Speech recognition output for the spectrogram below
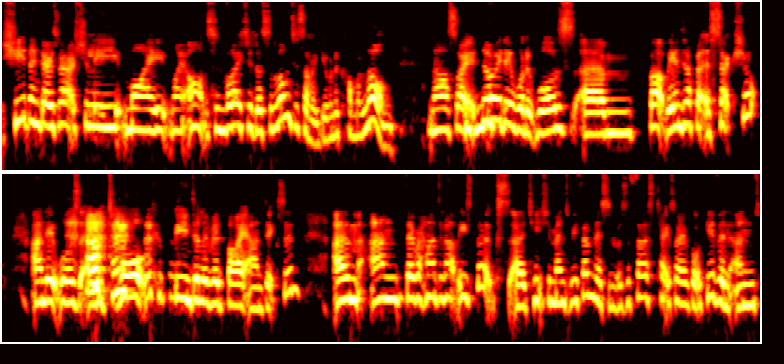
she then goes, actually, my my aunt's invited us along to something. Do you want to come along? And I was like, no idea what it was. Um, but we ended up at a sex shop and it was a talk being delivered by Anne Dickson. Um, and they were handing out these books, uh, Teaching Men to Be Feminist. And it was the first text I ever got given. And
